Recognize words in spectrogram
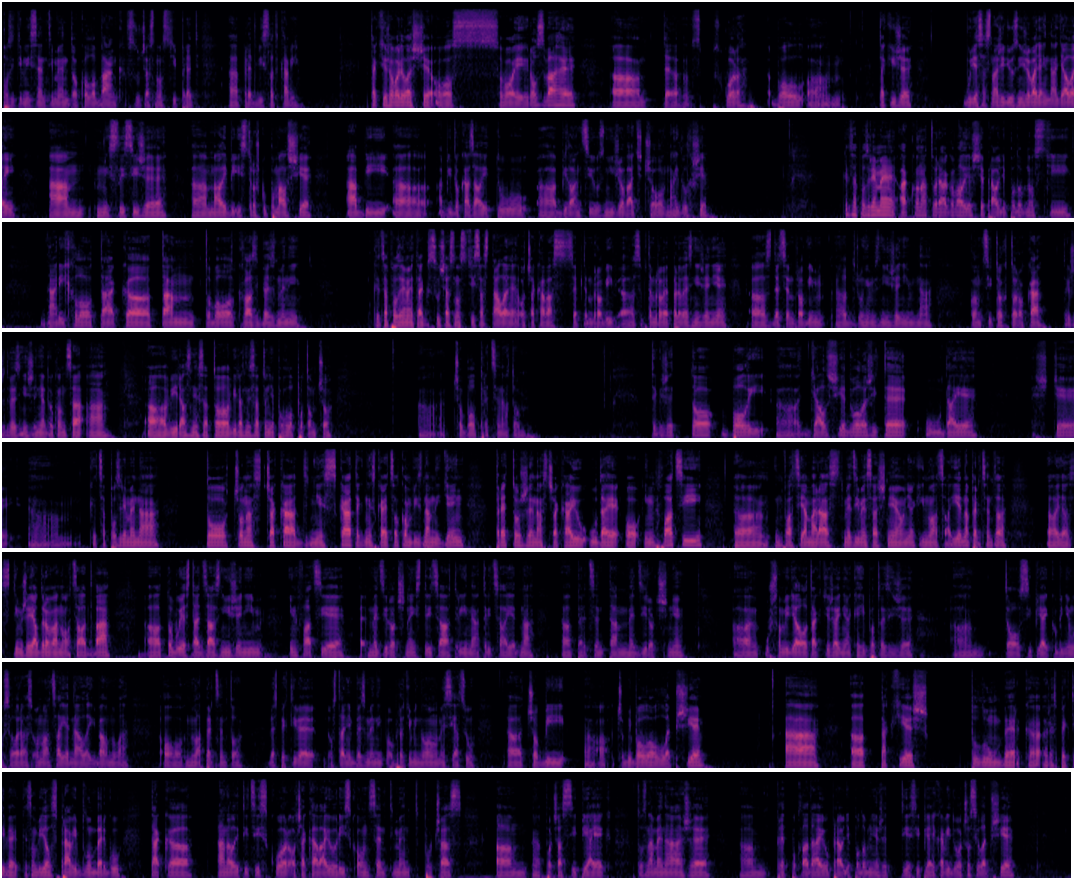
pozitívny sentiment okolo bank v súčasnosti pred, pred výsledkami. Taktiež hovoril ešte o svojej rozvahe. Skôr bol um, taký, že bude sa snažiť ju znižovať aj naďalej a myslí si, že mali by ísť trošku pomalšie, aby, aby dokázali tú bilanciu znižovať čo najdlhšie. Keď sa pozrieme, ako na to reagovali ešte pravdepodobnosti na rýchlo, tak tam to bolo kvázi bez zmeny keď sa pozrieme, tak v súčasnosti sa stále očakáva uh, septembrové prvé zníženie uh, s decembrovým uh, druhým znížením na konci tohto roka, takže dve zníženia dokonca a výrazne, sa to, výrazne sa to nepohlo po tom, čo, uh, čo bol pred Senátom. Takže to boli ďalšie dôležité údaje. Ešte, um, keď sa pozrieme na to, čo nás čaká dneska, tak dneska je celkom významný deň, pretože nás čakajú údaje o inflácii. Uh, inflácia má rásť medzimesačne o nejakých 0,1%, uh, s tým, že jadrová 0,2%. Uh, to bude stať za znížením inflácie medziročnej z 3,3 na 3,1% medziročne. Uh, už som videl taktiež aj nejaké hypotézy, že um, to CPI by nemuselo rásť o 0,1, ale iba o 0, o 0% respektíve ostane bez zmeny oproti minulému mesiacu, čo by, čo by bolo lepšie. A taktiež Bloomberg, respektíve keď som videl správy Bloombergu, tak analytici skôr očakávajú risk on sentiment počas, um, počas CPI. To znamená, že um, predpokladajú pravdepodobne, že tie CPI vydú o čosi lepšie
